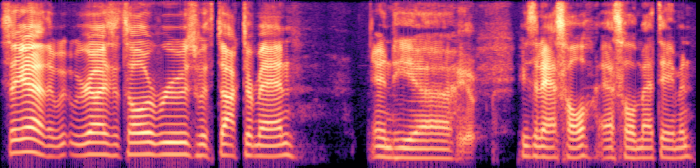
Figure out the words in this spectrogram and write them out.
so yeah, we realize it's all a ruse with Doctor Mann, and he uh, Yep. He's an asshole, asshole Matt Damon,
